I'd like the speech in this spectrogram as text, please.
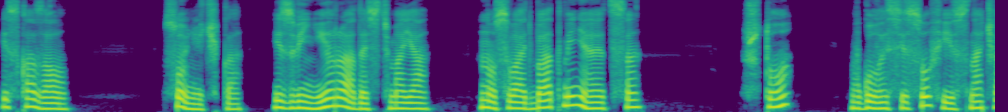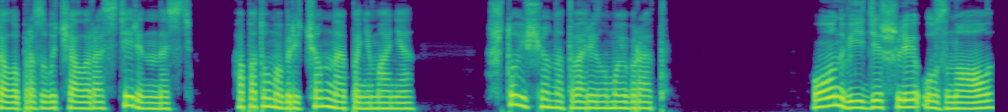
и сказал. «Сонечка, извини, радость моя, но свадьба отменяется». «Что?» В голосе Софьи сначала прозвучала растерянность, а потом обреченное понимание. «Что еще натворил мой брат?» Он, видишь ли, узнал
